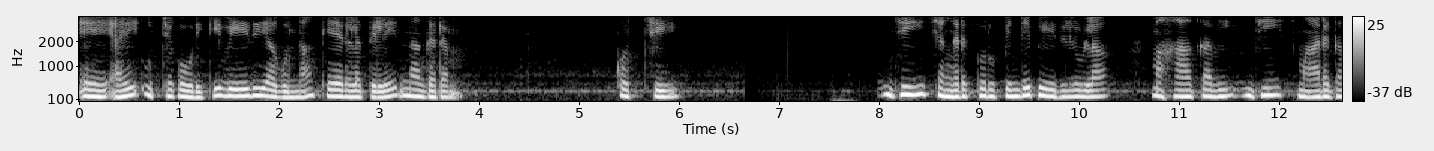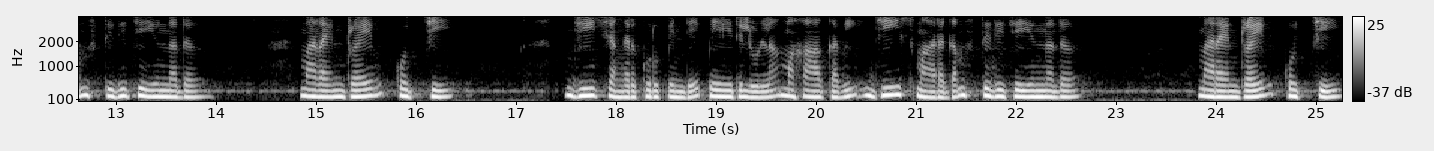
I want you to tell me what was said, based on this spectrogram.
എ. ഐ. ഉച്ചകോടിക്ക് വേദിയാകുന്ന കേരളത്തിലെ നഗരം? കൊച്ചി. ജി. ശങ്കരക്കുറുപ്പിന്റെ പേരിലുള്ള മഹാകവി ജി സ്മാരകം സ്ഥിതി ചെയ്യുന്നത്? Marine drive, Kochi. ജി. ശങ്കരക്കുറുപ്പിന്റെ പേരിലുള്ള മഹാകവി ജി സ്മാരകം സ്ഥിതി ചെയ്യുന്നത്? Marine drive, Kochi.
